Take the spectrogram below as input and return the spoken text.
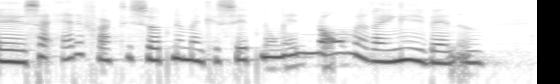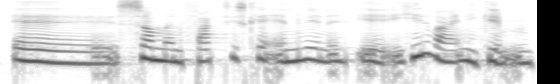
øh, så er det faktisk sådan, at man kan sætte nogle enorme ringe i vandet, øh, som man faktisk kan anvende øh, hele vejen igennem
